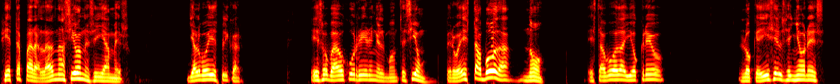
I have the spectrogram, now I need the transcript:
fiesta para las naciones se llama eso. Ya lo voy a explicar. Eso va a ocurrir en el monte Sión, pero esta boda no. Esta boda yo creo, lo que dice el Señor es,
